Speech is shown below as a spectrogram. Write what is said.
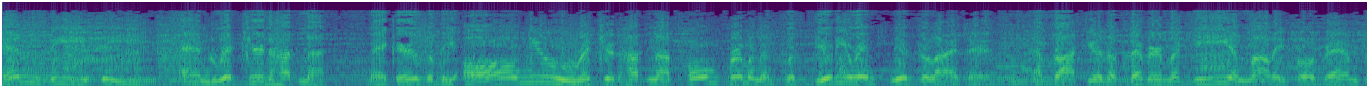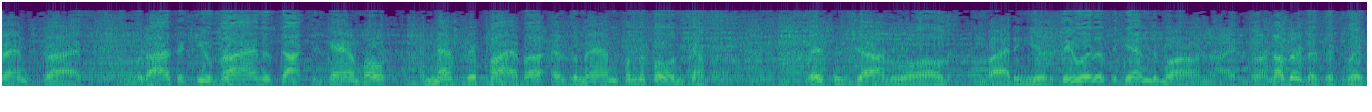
NBC and Richard Hudnut, makers of the all-new Richard Hudnut Home Permanent with Beauty Rinse Neutralizer, have brought you the Fibber McGee and Molly program transcribed, with Arthur Q. Bryan as Dr. Gamble and Nestor Paiva as the man from the phone company. This is John Wald, inviting you to be with us again tomorrow night for another visit with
